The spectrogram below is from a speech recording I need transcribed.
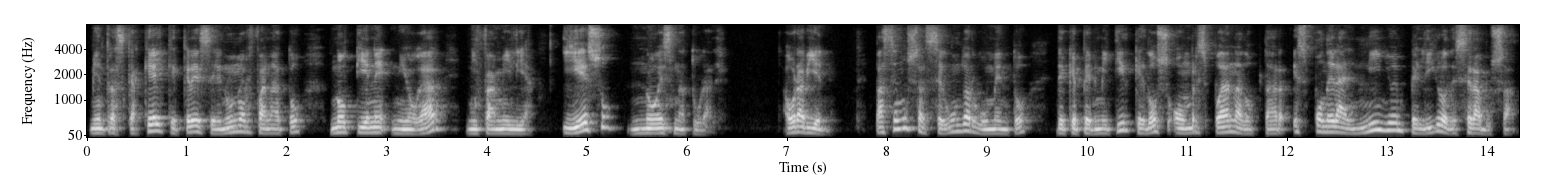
mientras que aquel que crece en un orfanato no tiene ni hogar ni familia, y eso no es natural. Ahora bien, pasemos al segundo argumento de que permitir que dos hombres puedan adoptar es poner al niño en peligro de ser abusado.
